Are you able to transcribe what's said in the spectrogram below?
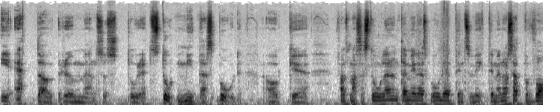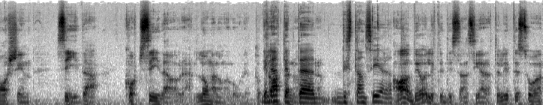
i ett av rummen så stod ett stort middagsbord. Och eh, det fanns massa stolar runt det här middagsbordet, det är inte så viktigt, men de satt på varsin sida, kortsida av det här långa, långa bordet. Och Det lät lite distanserat. Ja, det var lite distanserat och lite så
